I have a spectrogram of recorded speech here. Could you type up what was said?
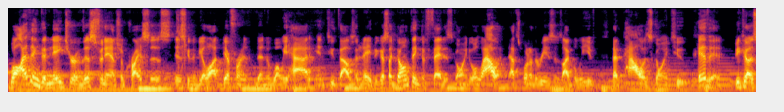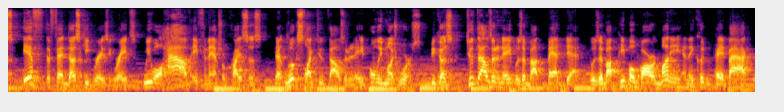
Well, I think the nature of this financial crisis is going to be a lot different than the one we had in 2008 because I don't think the Fed is going to allow it. That's one of the reasons I believe that Powell is going to pivot because if the the Fed does keep raising rates, we will have a financial crisis that looks like 2008, only much worse. Because 2008 was about bad debt. It was about people borrowed money and they couldn't pay it back.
